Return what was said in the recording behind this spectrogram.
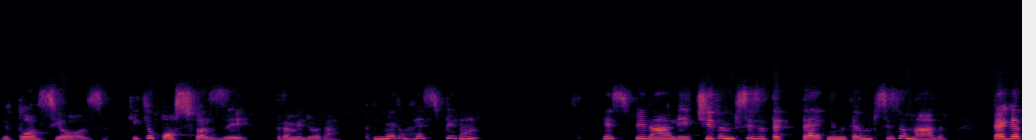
Eu estou ansiosa. O que, que eu posso fazer para melhorar? Primeiro, respirar respirar ali, tira, não precisa ter técnica, não precisa nada. Pega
